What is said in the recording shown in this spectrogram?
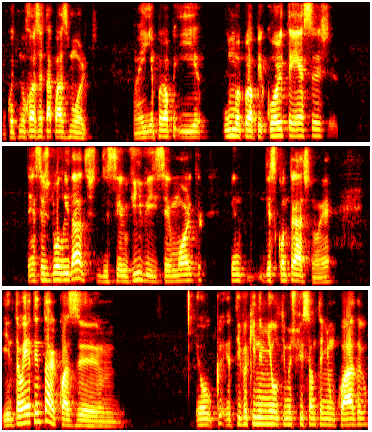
Enquanto no rosa está quase morto. É? E, própria, e, uma própria cor tem essas, tem essas dualidades de ser viva e ser morta desse contraste, não é? E então é tentar quase. Eu, eu tive aqui na minha última exposição, tenho um quadro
